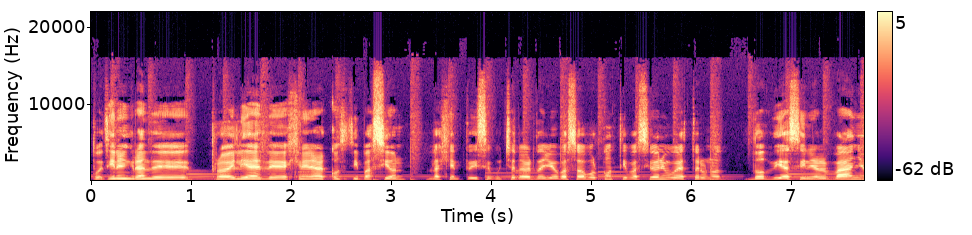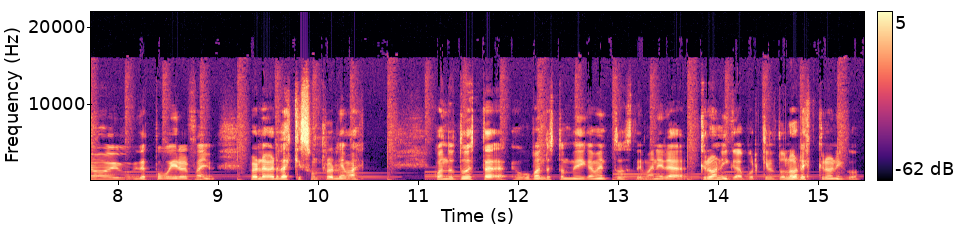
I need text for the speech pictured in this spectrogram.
pues, tienen grandes probabilidades de generar constipación, la gente dice, pucha, la verdad yo he pasado por constipación y voy a estar unos dos días sin ir al baño y después voy a ir al baño. Pero la verdad es que son problemas cuando tú estás ocupando estos medicamentos de manera crónica, porque el dolor es crónico,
